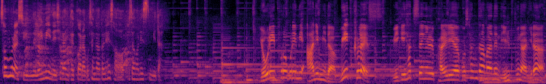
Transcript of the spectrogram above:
선물할 수 있는 의미 있는 시간이 될 거라고 생각을 해서 구성을 했습니다. 요리 프로그램이 아닙니다. 위클래스. 위기 학생을 관리하고 상담하는 일뿐 아니라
